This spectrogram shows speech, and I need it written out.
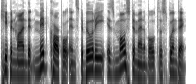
Keep in mind that midcarpal instability is most amenable to splinting.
